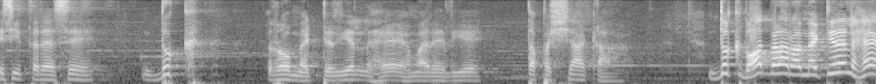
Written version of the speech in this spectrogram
इसी तरह से दुख रॉ मटेरियल है हमारे लिए तपस्या का। दुख बहुत बड़ा रॉ मटेरियल है,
